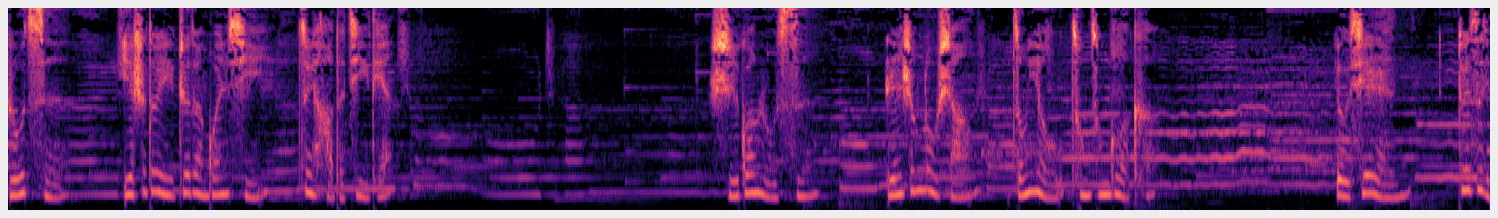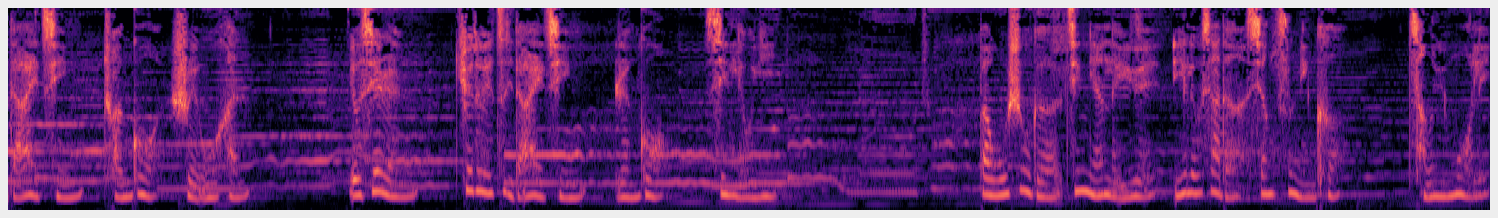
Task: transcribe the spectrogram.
如此，也是对这段关系最好的祭奠。”时光如斯，人生路上总有匆匆过客。有些人对自己的爱情船过水无痕，有些人却对自己的爱情人过心留意，把无数个经年累月遗留下的相思铭刻藏于墨里，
